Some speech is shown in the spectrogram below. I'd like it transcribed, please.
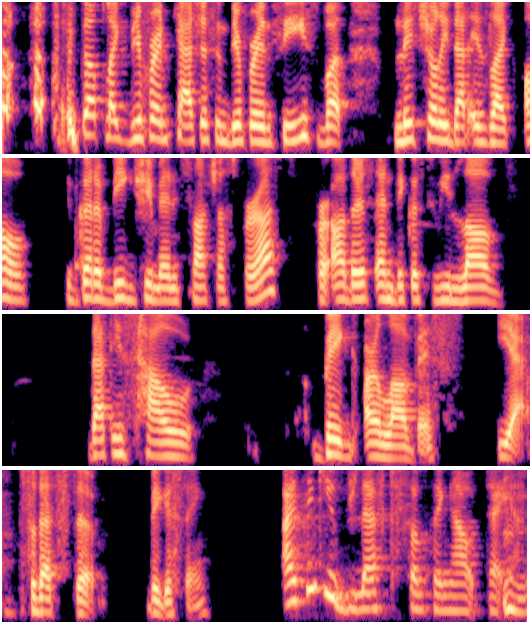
I've got like different catches in different seas. But literally that is like, oh, we've got a big dream and it's not just for us, for others. And because we love, that is how big our love is. Yeah. So that's the biggest thing. I think you've left something out, Dyan. Mm-hmm.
